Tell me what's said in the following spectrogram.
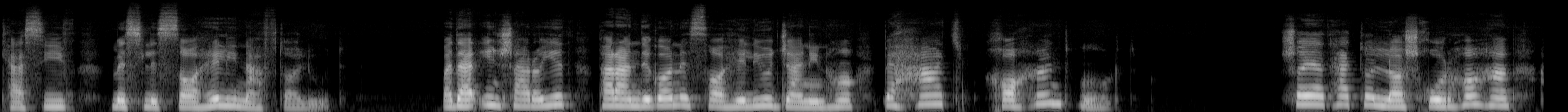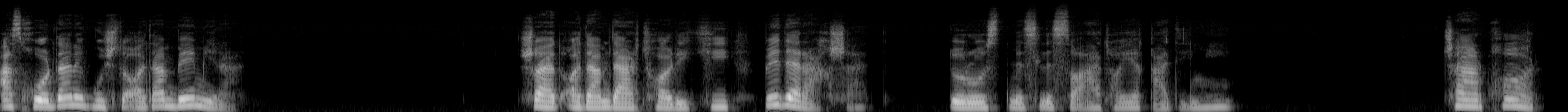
کثیف مثل ساحلی نفتالود. و در این شرایط پرندگان ساحلی و جنینها به حتم خواهند مرد. شاید حتی لاشخورها هم از خوردن گوشت آدم بمیرند. شاید آدم در تاریکی بدرخشد. درست مثل ساعتهای قدیمی. چربخار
